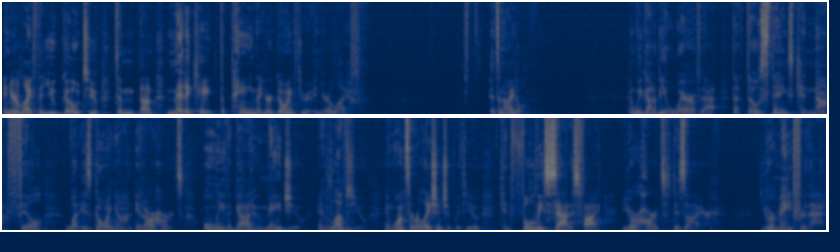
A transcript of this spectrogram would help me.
in your life that you go to to um, medicate the pain that you're going through in your life? It's an idol. And we've got to be aware of that, that those things cannot fill what is going on in our hearts. Only the God who made you and loves you and wants a relationship with you can fully satisfy your heart's desire. You are made for that.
